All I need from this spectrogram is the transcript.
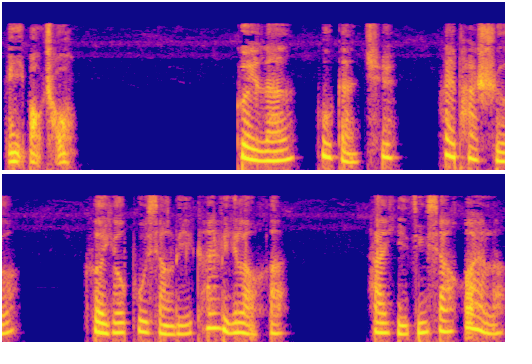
给你报仇。桂兰不敢去，害怕蛇，可又不想离开李老汉，他已经吓坏了，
